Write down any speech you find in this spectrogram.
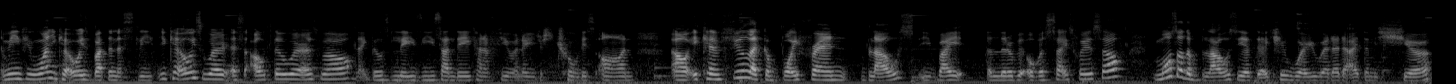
I mean if you want you can always button the sleeve. You can always wear it as outerwear as well like those lazy Sunday kind of feel and then you just throw this on. Uh, it can feel like a boyfriend blouse. You buy it a little bit oversized for yourself. Most of the blouse you have to actually worry whether the item is sheer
